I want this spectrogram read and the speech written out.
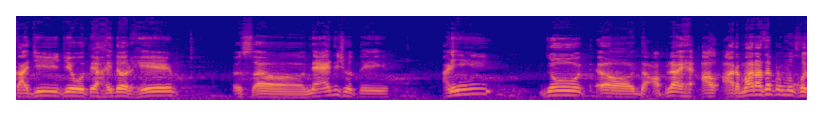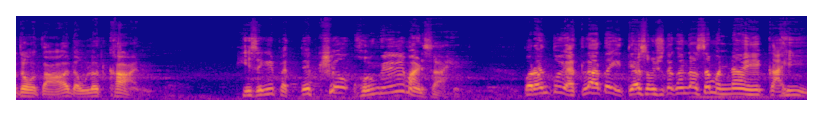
काजी जे होते हैदर हे न्यायाधीश होते. आणि जो आपला हे- आरमाराचा प्रमुख होता होता दौलत खान ही सगळी प्रत्यक्ष होऊन गेलेली माणसं आहेत. परंतु यातलं आता इतिहास संशोधकांचं असं म्हणणं आहे काही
